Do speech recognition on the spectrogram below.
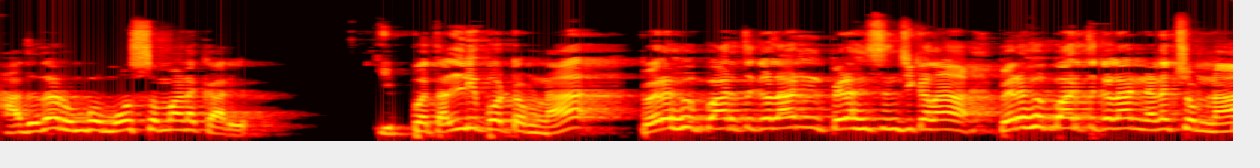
அதுதான் ரொம்ப மோசமான காரியம். இப்ப தள்ளி போட்டோம்னா பிறகு பார்த்துக்கலாம் பிறகு செஞ்சுக்கலாம் பிறகு பார்த்துக்கலாம் நினைச்சோம்னா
